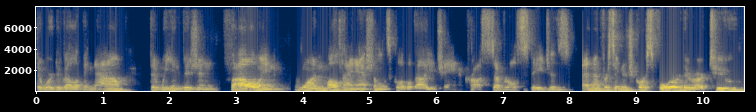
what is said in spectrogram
that we're developing now that we envision following one multinational's global value chain across several stages. And then for Signature Course 4, there are two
